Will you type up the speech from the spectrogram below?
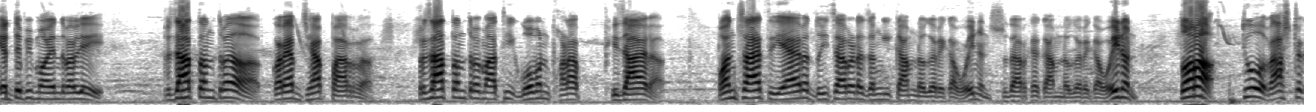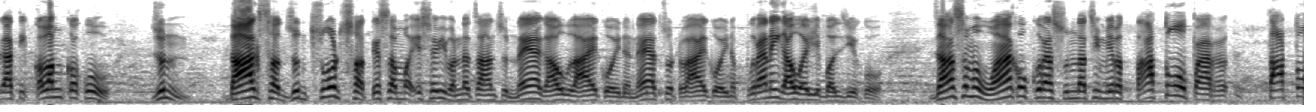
यद्यपि महेन्द्रले प्रजातन्त्र कर्याप झ्याप पारेर प्रजातन्त्रमाथि गोवन फडा फिजाएर पञ्चायत ल्याएर दुई चारवटा जङ्गी काम नगरेका होइनन् सुधारका काम नगरेका होइनन् तर त्यो राष्ट्रघाती कलङ्कको जुन दाग छ जुन चोट छ त्यसमा म यसरी भन्न चाहन्छु। नयाँ घाउ लागेको होइन नयाँ चोट लागेको होइन पुरानै घाउ अहिले बल्झिएको हो। जहाँसम्म उहाँको कुरा सुन्दा चाहिँ मेरो तातो पार तातो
